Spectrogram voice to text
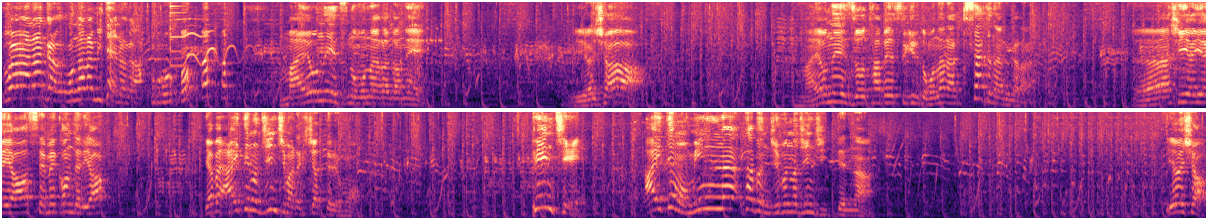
うわーなんかおならみたいのが。マヨネーズのおならだね。よいしょマヨネーズを食べ過ぎるとおなら臭くなるから。よしいいよいいよいいよ攻め込んでるよ。やばい相手の陣地まで来ちゃってるよもう。ピンチ。相手もみんな多分自分の陣地行ってんな。よいしょ。は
